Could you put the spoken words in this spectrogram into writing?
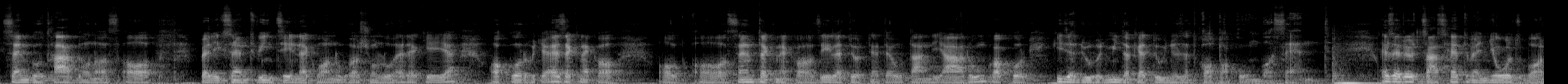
Szent Gotthárdon az a pedig Szent Vincének van hasonló erekéje, akkor, hogyha ezeknek a, a, a szenteknek az élettörténete után járunk, akkor kiderül, hogy mind a kettő úgynevezett katakomba szent. 1578-ban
